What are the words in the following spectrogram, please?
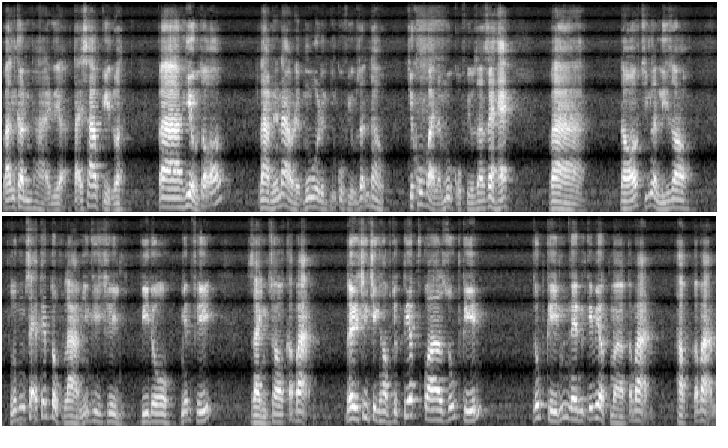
bạn cần phải gì ạ? Tại sao kỷ luật? Và hiểu rõ làm thế nào để mua được những cổ phiếu dẫn đầu, chứ không phải là mua cổ phiếu giá rẻ. Và đó chính là lý do Dũng sẽ tiếp tục làm những chương trình video miễn phí dành cho các bạn. Đây là chương trình học trực tiếp qua giúp kín. Giúp kín nên cái việc mà các bạn học, các bạn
